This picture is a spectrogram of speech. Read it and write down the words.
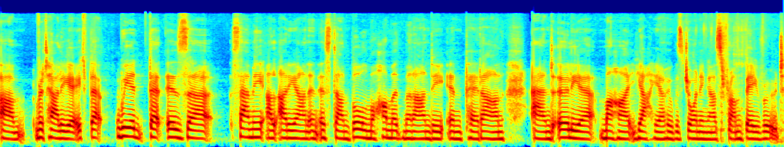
um, retaliate. That weird, that is uh, Sami Al Arian in Istanbul, Mohammad Marandi in Tehran, and earlier Maha Yahya, who was joining us from Beirut.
